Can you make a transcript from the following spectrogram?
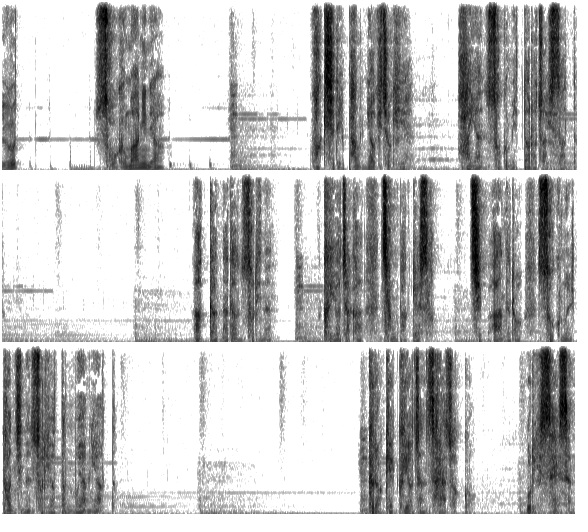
이거 소금 아니냐? 확실히 방 여기저기에 하얀 소금이 떨어져 있었다. 아까 나던 소리는 그 여자가 창 밖에서 집 안으로 소금을 던지는 소리였던 모양이었다. 그렇게 그 여잔 사라졌고 우리 셋은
